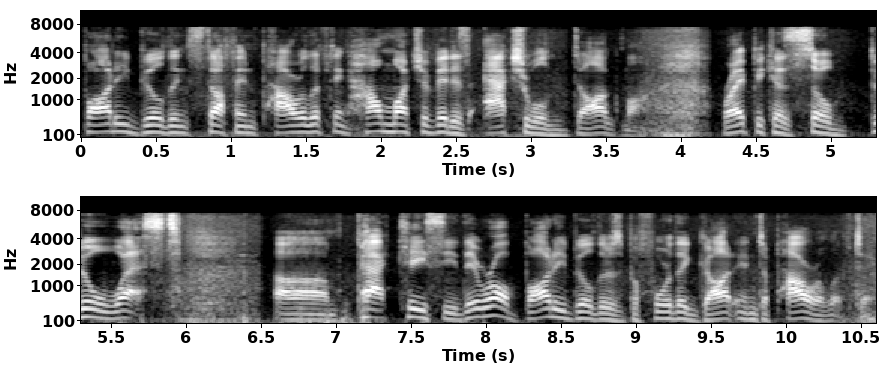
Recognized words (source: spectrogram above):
bodybuilding stuff in powerlifting, how much of it is actual dogma, right? Because so Bill West, um, Pat Casey, they were all bodybuilders before they got into powerlifting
